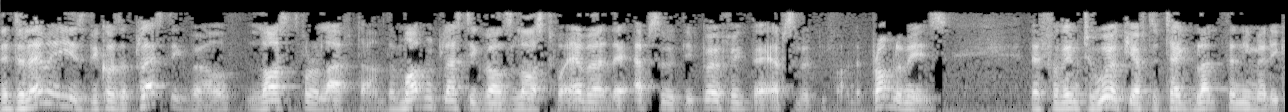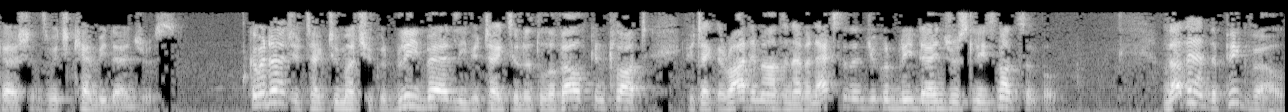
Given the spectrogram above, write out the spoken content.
The dilemma is because a plastic valve lasts for a lifetime. The modern plastic valves last forever. They're absolutely perfect. They're absolutely fine. The problem is that for them to work, you have to take blood thinning medications, which can be dangerous. Can be dangerous. You take too much, you could bleed badly. If you take too little, the valve can clot. If you take the right amount and have an accident, you could bleed dangerously. It's not simple. On the other hand, the pig valve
